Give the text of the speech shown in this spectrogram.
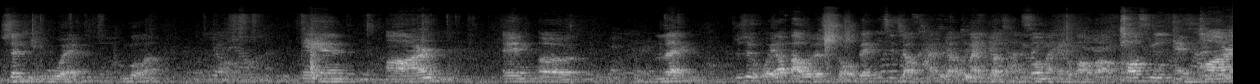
身体部位听过吗？and arm and a leg，就是我要把我的手跟一只脚砍掉卖掉才能够买那个包包。Cost me an arm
